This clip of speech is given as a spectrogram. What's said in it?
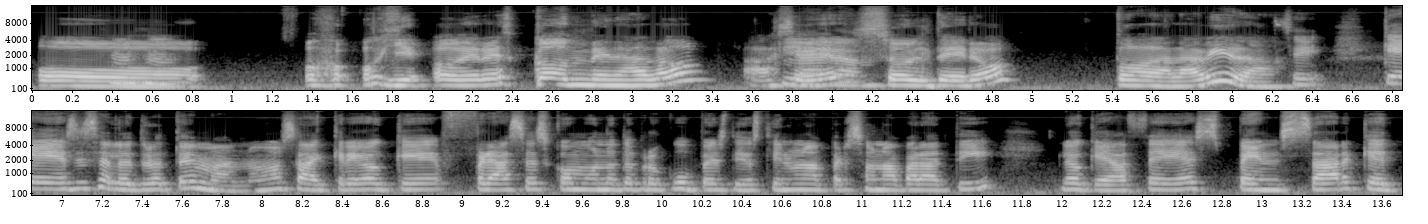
o... o, oye, o eres condenado a ser soltero toda la vida. Sí, que ese es el otro tema, ¿no? O sea, creo que frases como no te preocupes, Dios tiene una persona para ti, lo que hace es pensar que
